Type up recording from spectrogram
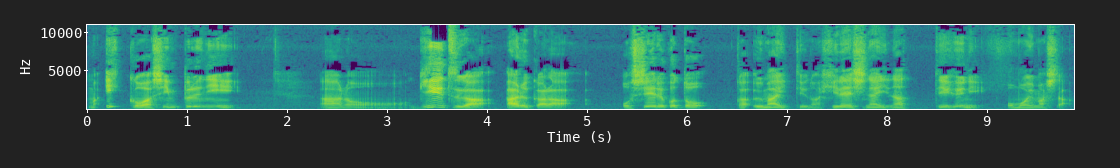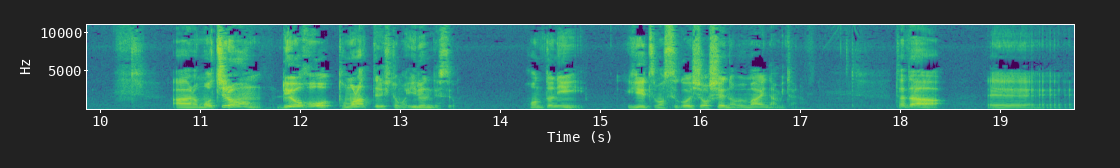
まあ、1個はシンプルに、あの、技術があるから教えることがうまいっていうのは比例しないなっていうふうに思いました。あの、もちろん、両方伴ってる人もいるんですよ。本当に、技術もすごいし、教えるのうまいな、みたいな。ただ、え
